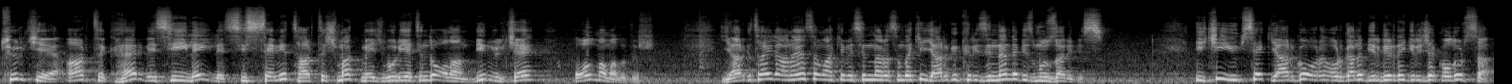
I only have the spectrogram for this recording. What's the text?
Türkiye artık her vesileyle sistemi tartışmak mecburiyetinde olan bir ülke olmamalıdır. Yargıtay ile Anayasa Mahkemesi'nin arasındaki yargı krizinden de biz muzdaribiz. İki yüksek yargı or- organı birbirine girecek olursa,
